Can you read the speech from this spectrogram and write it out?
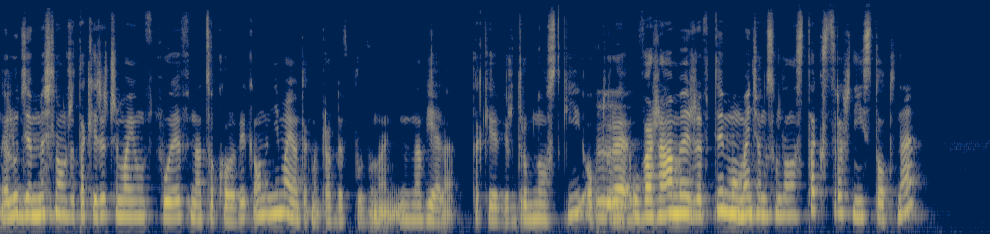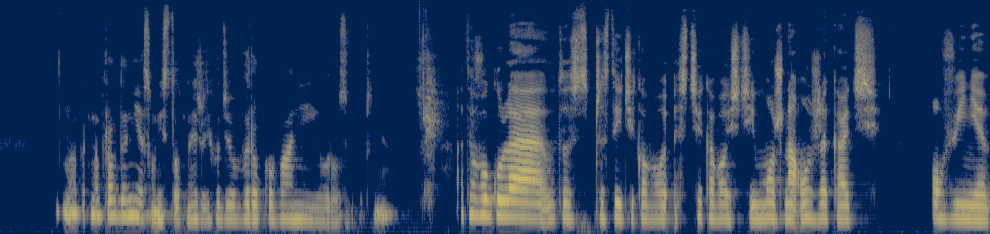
ludzie myślą, że takie rzeczy mają wpływ na cokolwiek, a one nie mają tak naprawdę wpływu na, na wiele. Takie, wiesz, drobnostki, o które mm. uważamy, że w tym momencie one są dla nas tak strasznie istotne, no tak naprawdę nie są istotne, jeżeli chodzi o wyrokowanie i o rozwód, nie? A to w ogóle, to z czystej ciekawo z ciekawości, można orzekać o winie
